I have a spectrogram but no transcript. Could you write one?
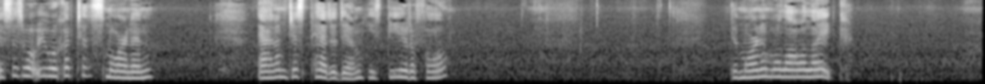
This is what we woke up to this morning. Adam just petted him. He's beautiful. Good morning, Wallawa Lake.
